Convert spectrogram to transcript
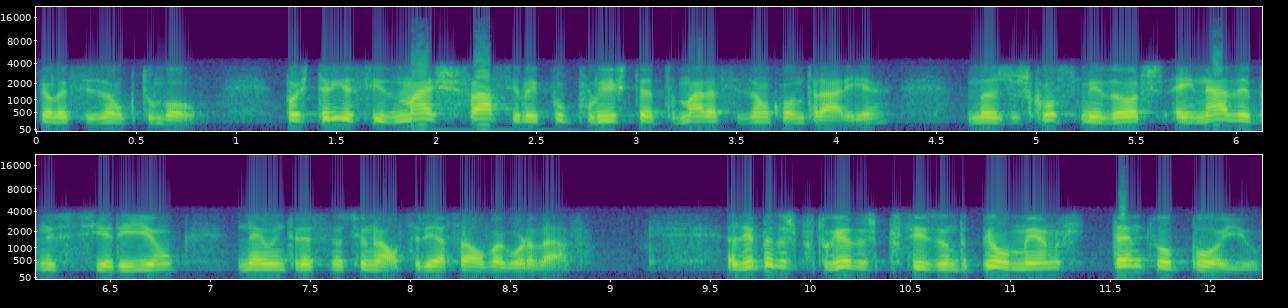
pela decisão que tomou, pois teria sido mais fácil e populista tomar a decisão contrária, mas os consumidores em nada beneficiariam, nem o interesse nacional seria salvaguardado. As empresas portuguesas precisam de pelo menos tanto apoio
